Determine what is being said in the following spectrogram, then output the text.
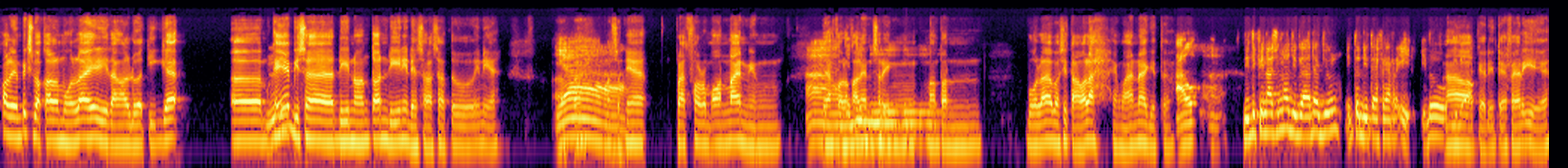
Olympics bakal mulai di tanggal 23. Em, Hmm. Kayaknya bisa dinonton di ini deh salah satu ini ya. Ya. Apa, maksudnya platform online yang Ah, ya kalau kalian di- sering nonton bola pasti tahu lah yang mana gitu. Tahu. ah. Di TV nasional juga ada Jul. Itu di TVRI. Itu. Ah, oke di TVRI ya.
